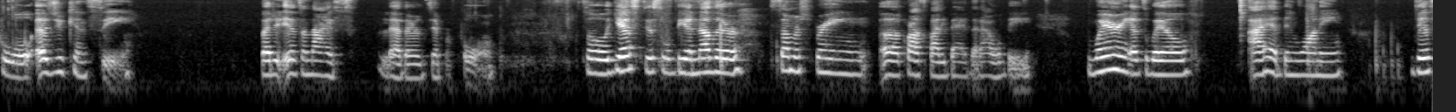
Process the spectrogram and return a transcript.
pull, as you can see. But it is a nice leather zipper pull. So yes, this will be another summer spring uh, crossbody bag that I will be wearing as well. I had been wanting this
